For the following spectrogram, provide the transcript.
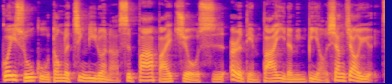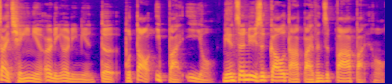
归属股东的净利润啊是八百九十二点八亿人民币哦，相较于在前一年二零二零年的不到一百亿哦。年增率是高达百分之八百哦，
